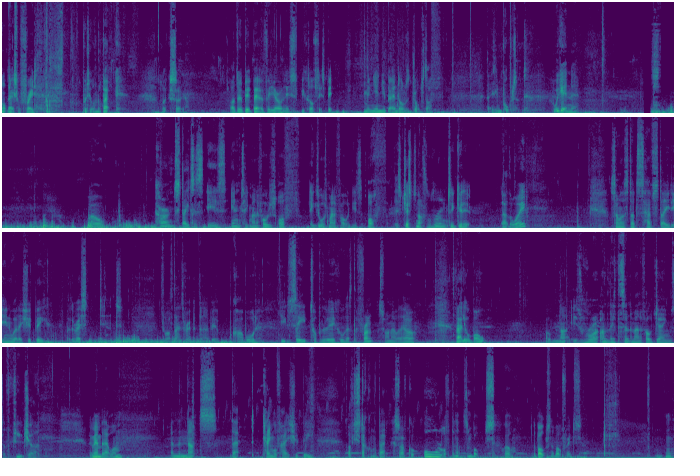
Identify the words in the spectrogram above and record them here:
not the actual thread. Put it on the back, like so. I'll do a bit better video on this because obviously it's a bit, I mean the engine bay and don't want to drop stuff. That is important. We're getting there. Well, current status is intake manifold is off, exhaust manifold is off. There's just enough room to get it out of the way. Some of the studs have stayed in where they should be, but the rest didn't. So what I've done is done a bit of cardboard. You can see top of the vehicle, that's the front, so I know where they are. That little bolt of nut is right underneath the centre manifold, James, of the future. Remember that one? And the nuts that came off how it should be, I've just stuck on the back. So I've got all of the nuts and bolts. Well, the bolts and the bolt threads. Mm -mm.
